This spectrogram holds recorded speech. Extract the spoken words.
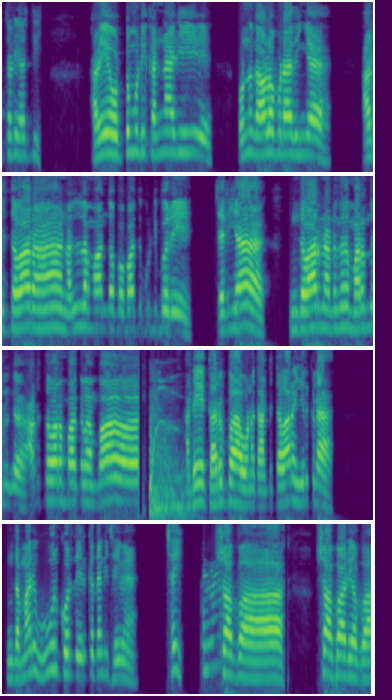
அத்தடி அத்தி. அதே ஒட்டுமுடி கண்ணாடி. ஒண்ணும் கவலைப்படாதீங்க. அடுத்த வாரம் நல்ல மாந்தப்ப பார்த்து கூட்டி போரு. சரியா? இந்த வாரம் நடந்தது மறந்துடுங்க. அடுத்த வாரம் பார்க்கலாம். பா. அடே கருப்பா உனக்கு அடுத்த வாரம் இருக்குடா. இந்த மாதிரி ஊருக்கு ஒருத்தர் இருக்கத்தாண்டி செய்வேன். சை சபா சபாடியாப்பா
